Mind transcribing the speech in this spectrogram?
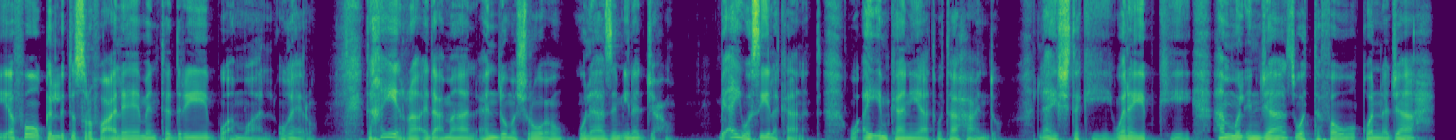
يفوق اللي تصرفوا عليه من تدريب وأموال وغيره. تخيل رائد أعمال عنده مشروعه ولازم ينجحه. بأي وسيلة كانت وأي إمكانيات متاحة عنده. لا يشتكي ولا يبكي. هم الإنجاز والتفوق والنجاح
